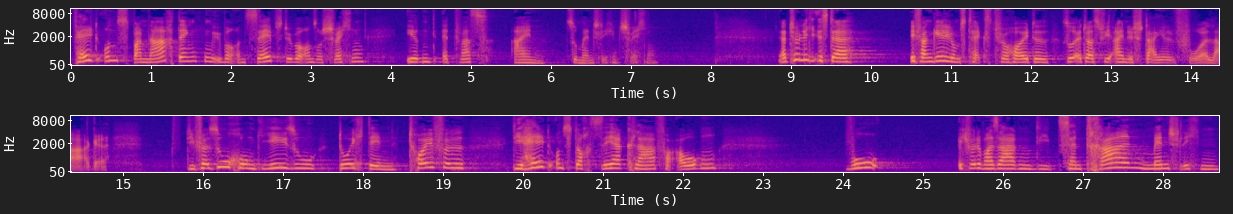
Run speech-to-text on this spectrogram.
Fällt uns beim Nachdenken über uns selbst, über unsere Schwächen, irgendetwas ein zu menschlichen Schwächen? Natürlich ist der Evangeliumstext für heute so etwas wie eine Steilvorlage. Die Versuchung Jesu durch den Teufel, die hält uns doch sehr klar vor Augen, wo ich würde mal sagen, die zentralen menschlichen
